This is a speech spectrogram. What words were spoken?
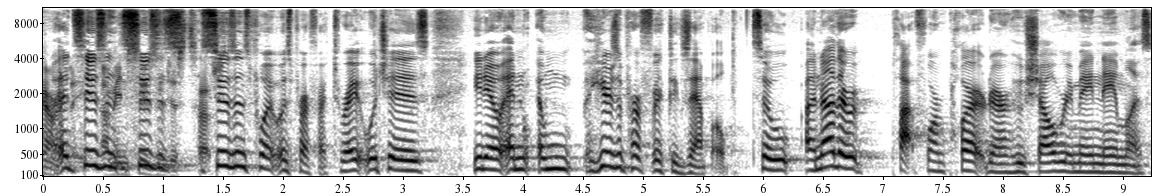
and Susan, I mean, Susan Susan's, Susan's point was perfect, right? Which is, you know, and, and here's a perfect example. So another platform partner who shall remain nameless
